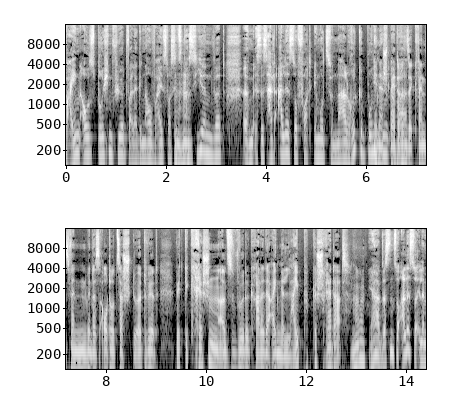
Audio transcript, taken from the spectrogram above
Weinausbrüchen führt, weil er genau weiß, was jetzt mhm. passieren wird. Ähm, es ist halt alles sofort emotional rückgebunden. In der späteren Sequenz, wenn, wenn das Auto zerstört wird, wird gekrischen, als würde gerade der eigene Leib geschreddert. Ne? Ja, das sind so alles so Elemente,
